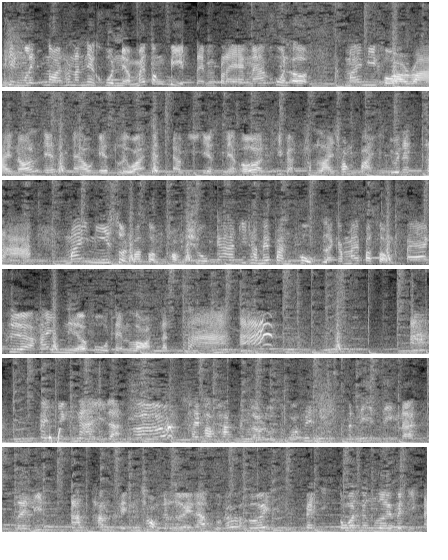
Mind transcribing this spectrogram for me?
เพียงเล็กน้อยเท่านั้นเนี่ยคุณเนี่ยไม่ต้องบีบเต็มแปลงนะคุณเออ ไม่มีฟลูออไรด์เนาะ SLS หรือว่า SLES เนี่ยเออที่แบบทำลายช่องปากอีกด้วยนะจ๊ะ ไม่มีส่วนผสมของชูการ์ที่ทำให้ฟันผุและก็ไม่ผสมแป้งเพื่อให้เนื้อฟูเต็มหลอดนะจ๊ะอะอะเป็นยังไงล่ะเออใช้มาพักหนึ่งเรารู้สึกว่าเฮ้ยมันนี่จริงนะ เลยรีบอัดทำคลิปให้ชมกันเลยนะคุณว่าเฮ้ยเป็นอีกตัวหนึ่งเลยเป็นอีกไอ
